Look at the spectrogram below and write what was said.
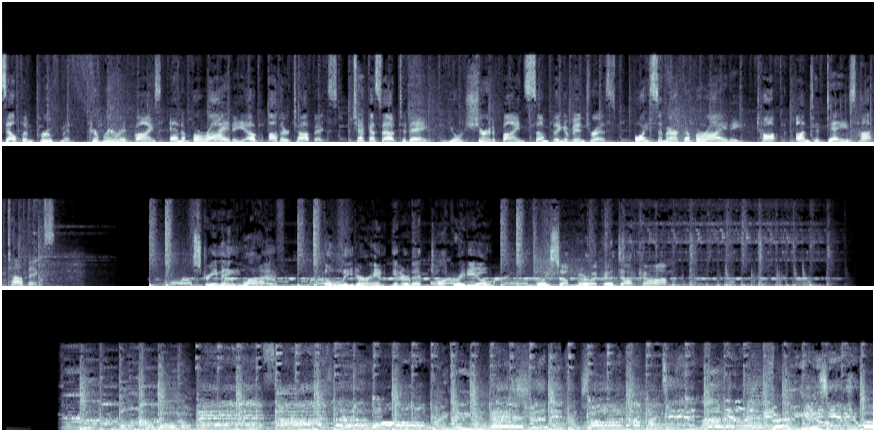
self improvement, career advice, and a variety of other topics. Check us out today. You're sure to find something of interest. Voice America Variety. Talk on today's hot topics. Streaming live. The leader in Internet talk radio. VoiceAmerica.com.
